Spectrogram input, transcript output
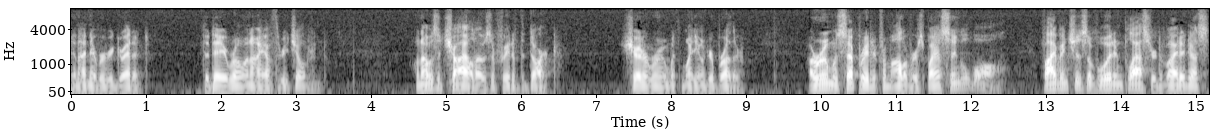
and I never regretted. Today, Ro and I have three children. When I was a child, I was afraid of the dark. Shared a room with my younger brother. Our room was separated from Oliver's by a single wall. Five inches of wood and plaster divided us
